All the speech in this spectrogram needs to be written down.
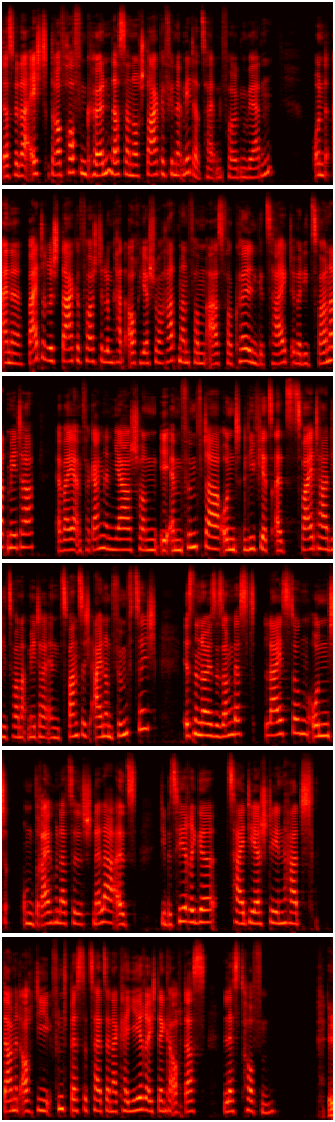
dass wir da echt drauf hoffen können, dass da noch starke 400-Meter-Zeiten folgen werden. Und eine weitere starke Vorstellung hat auch Joshua Hartmann vom ASV Köln gezeigt über die 200 Meter. Er war ja im vergangenen Jahr schon EM-Fünfter und lief jetzt als Zweiter die 200 Meter in 2051. Ist eine neue Saisonbestleistung und um 300 schneller als die bisherige Zeit, die er stehen hat. Damit auch die fünftbeste Zeit seiner Karriere. Ich denke, auch das lässt hoffen. Äh,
